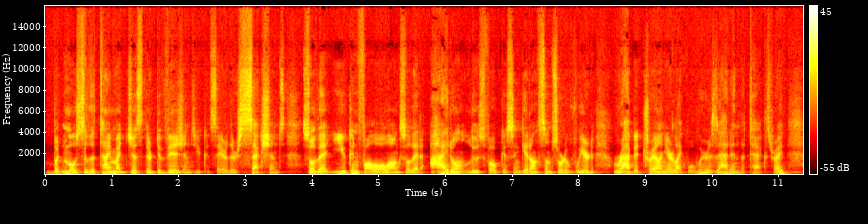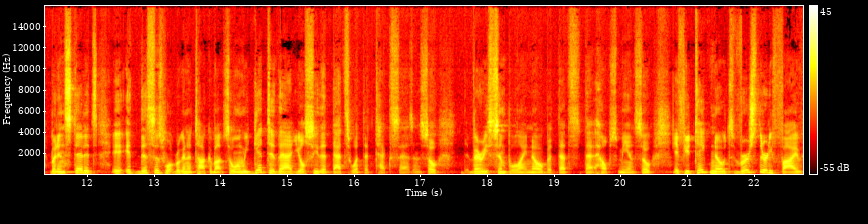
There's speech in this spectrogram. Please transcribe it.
but most of the time I just they're divisions, you could say, or they're sections, so that you can follow along so that I don't lose focus and get on some sort of weird rabbit trail and you're like, well, where is that in the text, right? But instead it's it, it, this is what we're going to talk about. So when we get to that, you'll see that that's what the text says. And so very simple, I know, but that's that helps me. And so if you take notes, verse 35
